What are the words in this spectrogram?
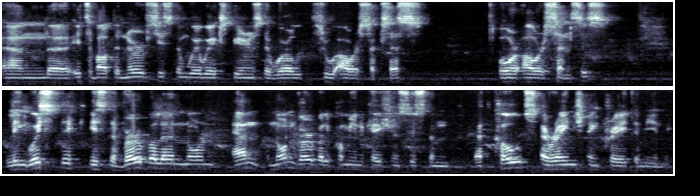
and uh, it's about the nerve system where we experience the world through our success or our senses. Linguistic is the verbal and, non- and non-verbal communication system that codes, arrange, and create the meaning.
